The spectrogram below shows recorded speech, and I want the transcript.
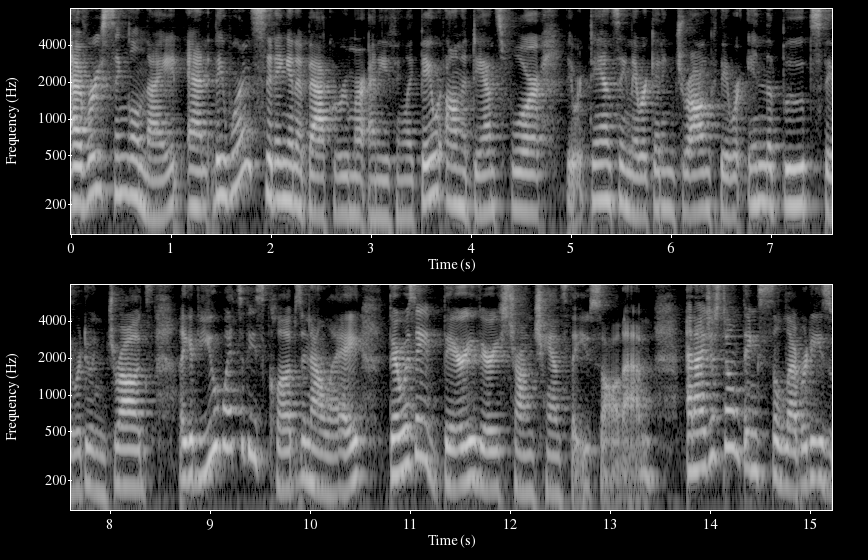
every single night and they weren't sitting in a back room or anything like they were on the dance floor they were dancing they were getting drunk they were in the booths they were doing drugs like if you went to these clubs in LA there was a very very strong chance that you saw them and i just don't think celebrities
